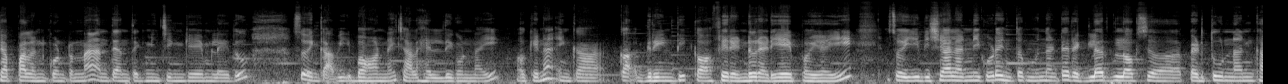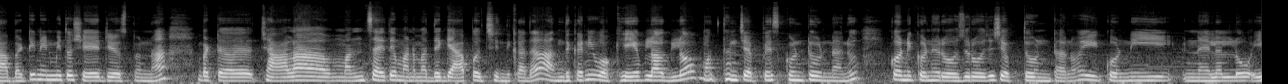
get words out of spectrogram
చెప్పాలనుకుంటున్నా. అంతే అంతకు మించి ఇంకేం లేదు. సో ఇంకా అవి బాగున్నాయి చాలా హెల్దీగా ఉన్నాయి. ఓకేనా? ఇంకా గ్రీన్ టీ కాఫీ రెండు రెడీ అయిపోయాయి. సో ఈ విషయాలన్నీ కూడా ఇంతకు ముందు అంటే రెగ్యులర్ బ్లాగ్స్ పెడుతూ ఉన్నాను కాబట్టి నేను మీతో షేర్ చేస్తున్నా. బట్ చాలా మంత్స్ అయితే మన మధ్య గ్యాప్ వచ్చింది కదా. అందుకని ఒకే బ్లాగ్లో మొత్తం చెప్పేసుకుంటూ ఉన్నాను. కొన్ని కొన్ని రోజు రోజు చెప్తూ ఉంటాను. ఈ కొన్ని నెలల్లో ఈ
